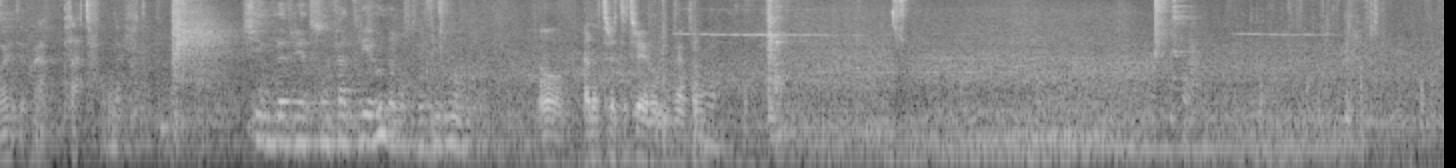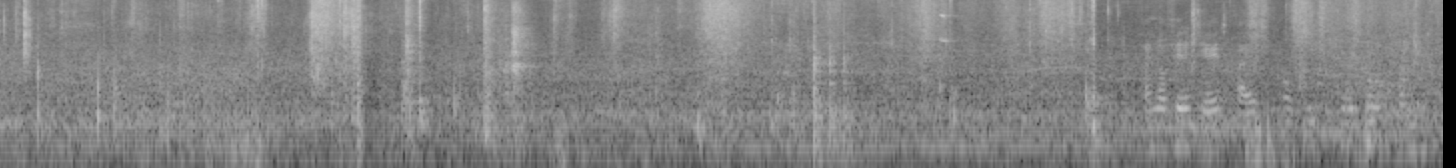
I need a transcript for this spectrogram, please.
Outside we have platform lift. Kindle 3300 måste vi filma. Ja, eller 3300 heter den. I'm not feeling tired. I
